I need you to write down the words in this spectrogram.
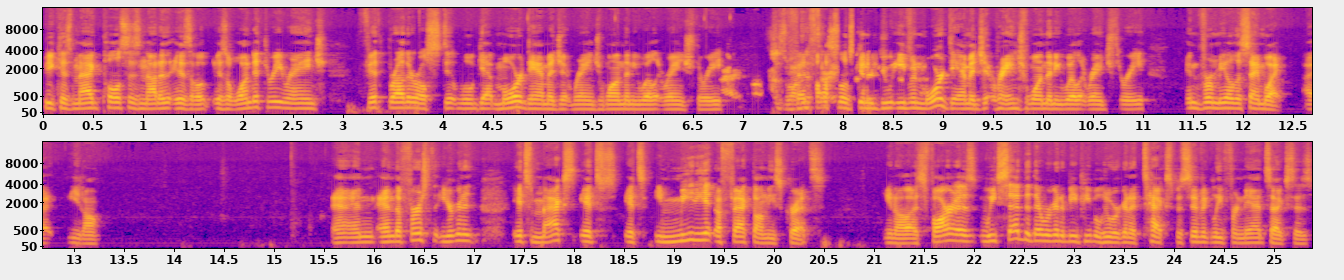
because Mag Pulse is not a, is a is a one to three range. Fifth Brother will still will get more damage at range one than he will at range three. It's one Fed. Fossil is going to do even more damage at range one than he will at range three, and Vermeil the same way. I, you know, and and the first you're gonna, it's max, it's it's immediate effect on these crits. You know, as far as we said that there were going to be people who were going to tech specifically for Nantexes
